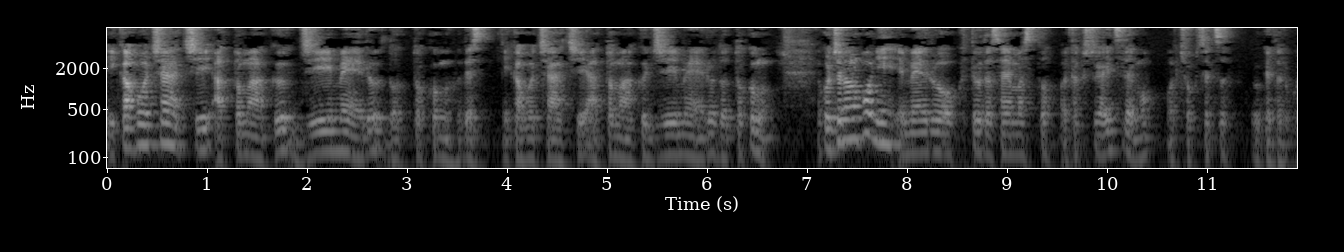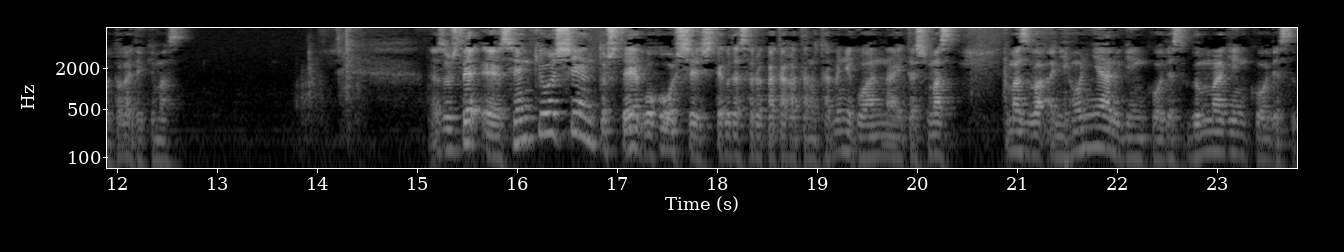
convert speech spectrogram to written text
いかほチャーチアットマーク gmail.com です。いかほチャーチアットマーク gmail.com こちらの方にメールを送ってくださいますと、私がいつでも直接受け取ることができます。そして、選挙支援としてご奉仕してくださる方々のためにご案内いたします。まずは日本にある銀行です。群馬銀行です。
